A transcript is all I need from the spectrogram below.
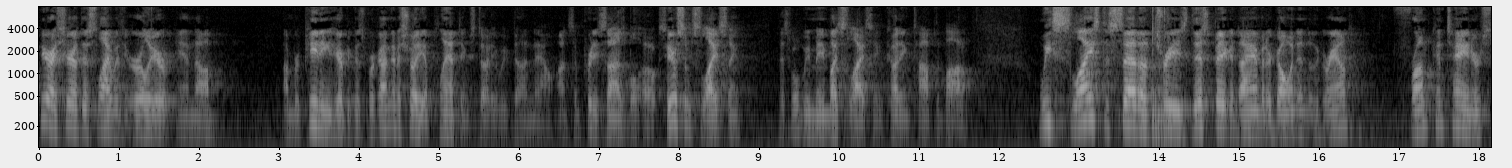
here I shared this slide with you earlier, and um, I'm repeating it here because I'm going to show you a planting study we've done now on some pretty sizable oaks. Here's some slicing. That's what we mean by slicing, cutting top to bottom. We sliced a set of trees this big in diameter going into the ground from containers.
